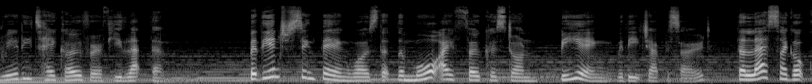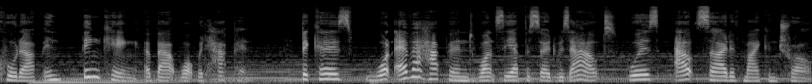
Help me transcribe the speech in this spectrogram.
really take over if you let them. But the interesting thing was that the more I focused on being with each episode, the less I got caught up in thinking about what would happen. Because whatever happened once the episode was out was outside of my control.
